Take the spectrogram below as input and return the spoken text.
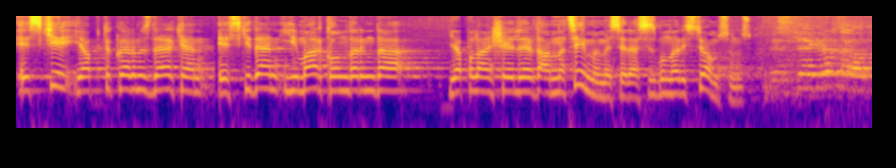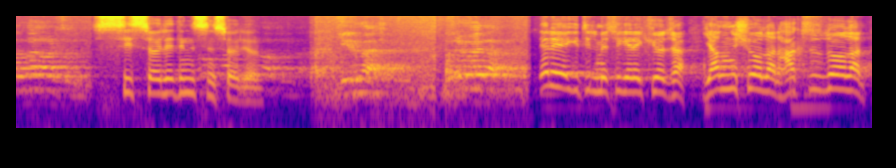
Eski yaptıklarımız derken eskiden imar konularında yapılan şeyleri de anlatayım mı mesela? Siz bunları istiyor musunuz? Eskiye girersek altından alırsınız. Siz söylediğiniz için söylüyorum. Girmez. Nereye gidilmesi gerekiyorsa yanlışı olan, haksızlığı olan,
